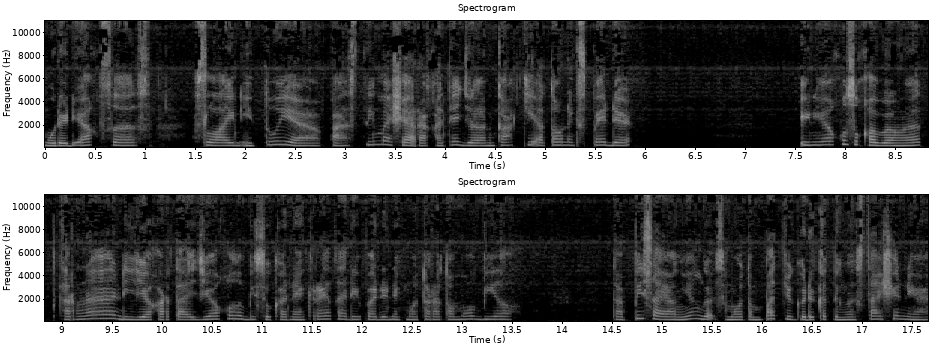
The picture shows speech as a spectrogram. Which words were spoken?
mudah diakses. Selain itu ya, pasti masyarakatnya jalan kaki atau naik sepeda. Ini aku suka banget karena di Jakarta aja aku lebih suka naik kereta daripada naik motor atau mobil. Tapi sayangnya nggak semua tempat juga dekat dengan stasiun ya.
